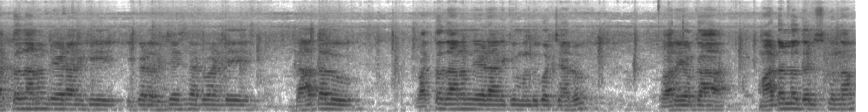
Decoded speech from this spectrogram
రక్తదానం చేయడానికి ఇక్కడ విచ్చేసినటువంటి దాతలు రక్తదానం చేయడానికి ముందుకొచ్చారు. వారి యొక్క మాటల్లో తెలుసుకుందాం.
